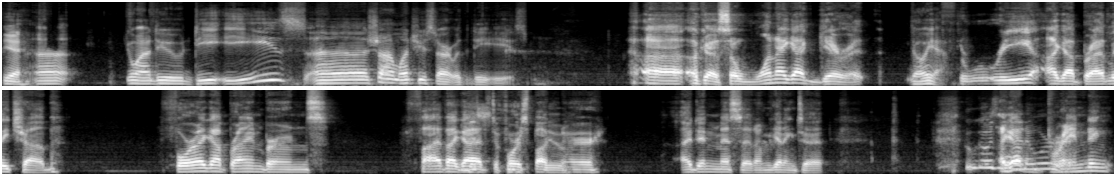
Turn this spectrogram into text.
Yeah. Uh, you want to do DEs? Uh, Sean, why don't you start with the DEs? Uh, okay, so one I got Garrett, Oh, yeah. three I got Bradley Chubb, four I got Brian Burns, five I got Missed DeForest me too. Buckner. I didn't miss it. I'm getting to it. Who goes I got Brandon.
